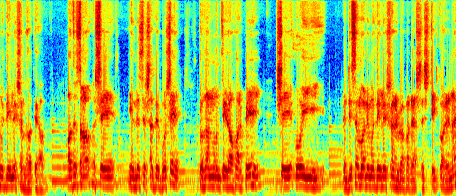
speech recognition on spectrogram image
মধ্যে ইলেকশন হতে হবে। অথচ সে ইউনিসের সাথে বসে প্রধানমন্ত্রীর অফার পেয়ে সে ওই ডিসেম্বরের মধ্যে ইলেকশনের ব্যাপারে আসছে ঠিক করে না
